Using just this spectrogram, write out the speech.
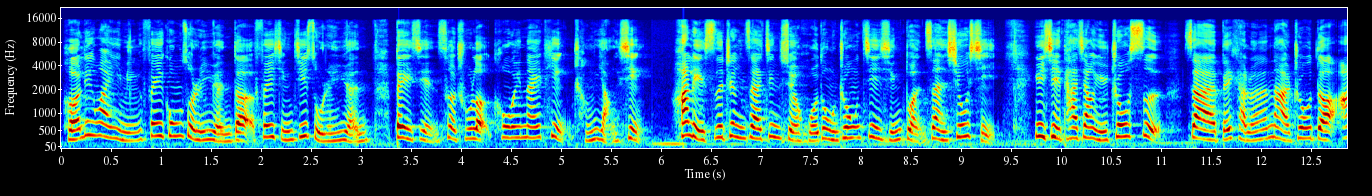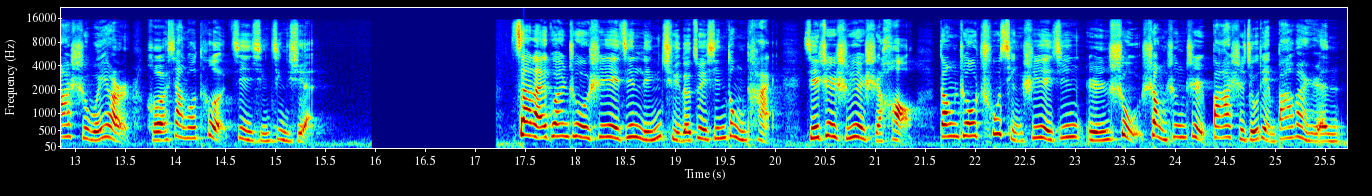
和另外一名非工作人员的飞行机组人员被检测出了 COVID-19 呈阳性。哈里斯正在竞选活动中进行短暂休息，预计他将于周四在北卡罗来纳州的阿什维尔和夏洛特进行竞选。再来关注失业金领取的最新动态。截至十月十号，当周初请失业金人数上升至八十九点八万人，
